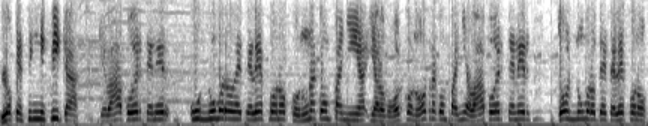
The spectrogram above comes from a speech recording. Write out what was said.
lo que significa que vas a poder tener un número de teléfono con una compañía y a lo mejor con otra compañía vas a poder tener dos números de teléfono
